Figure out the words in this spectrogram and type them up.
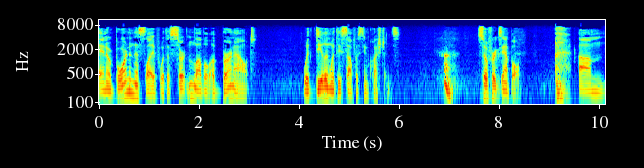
and are born in this life with a certain level of burnout with dealing with these self-esteem questions. Huh. So for example, um,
